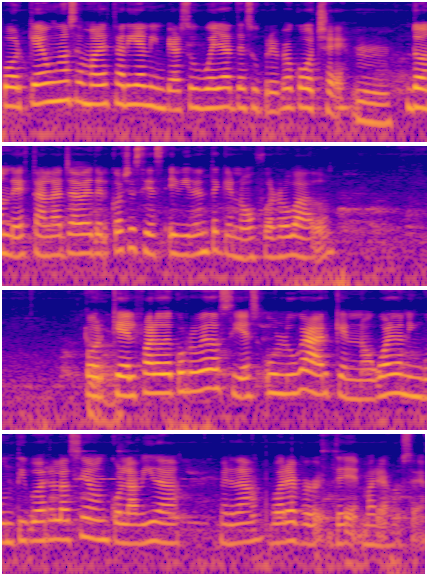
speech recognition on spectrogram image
¿Por qué uno se molestaría en limpiar sus huellas de su propio coche, Mm. donde están las llaves del coche, si es evidente que no fue robado? ¿Por Claro. qué el faro de Corrubedo si es un lugar que no guarda ningún tipo de relación con la vida, ¿verdad? Whatever, de María José.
